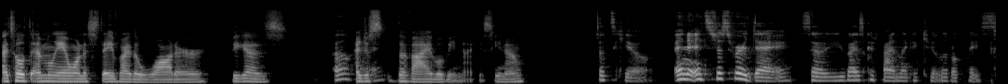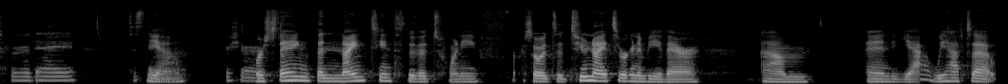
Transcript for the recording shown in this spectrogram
I told Emily I want to stay by the water because okay. I just the vibe will be nice, you know. That's cute. And it's just for a day. So you guys could find like a cute little place for a day to stay yeah. For sure. We're staying the 19th through the 21st. So it's a two nights we're going to be there. Um, and yeah, we have to,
